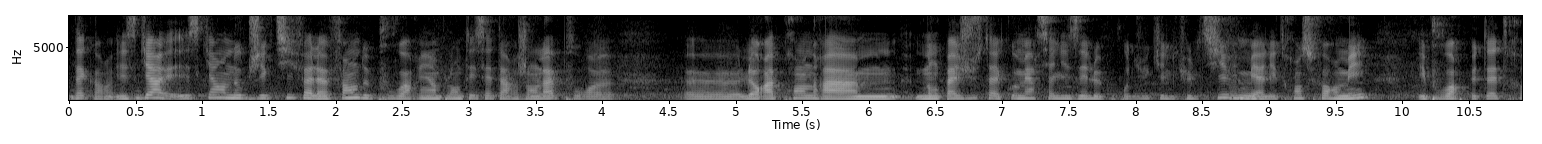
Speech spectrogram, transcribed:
D'accord. Est-ce qu'il y, y, a un objectif à la fin de pouvoir réimplanter cet argent-là pour euh, euh, leur apprendre à hum, non pas juste à commercialiser le produit qu'ils cultivent, mhm. mais à les transformer et pouvoir peut-être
